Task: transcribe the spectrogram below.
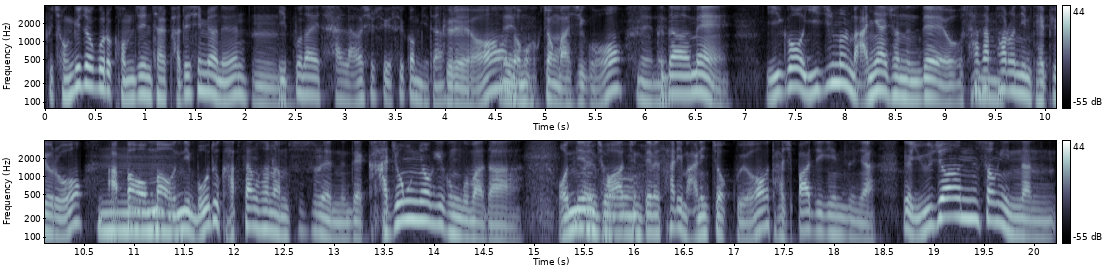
그 정기적으로 검진 잘 받으시면은 음. 이쁜 아이 잘 낳으실 수 있을 겁니다. 그래요. 네네. 너무 걱정 마시고. 그 다음에 이거 이 질문 많이 하셨는데 4485님 음. 대표로 음. 아빠, 엄마, 언니 모두 갑상선암 수술을 했는데 가족력이 궁금하다. 언니는 아이고. 저하증 때문에 살이 많이 쪘고요. 다시 빠지기 힘드냐. 그러니까 유전성이 있는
